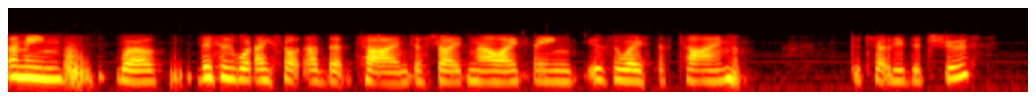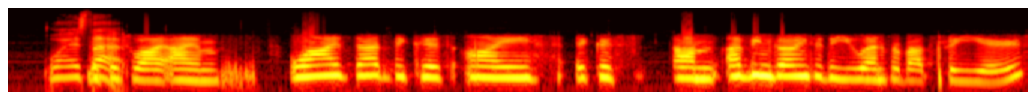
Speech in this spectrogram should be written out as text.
I mean, well, this is what I thought at that time. Just right now, I think it's a waste of time, to tell you the truth. Why is that? This is why I'm. Why is that? Because I because um, I've been going to the UN for about three years,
